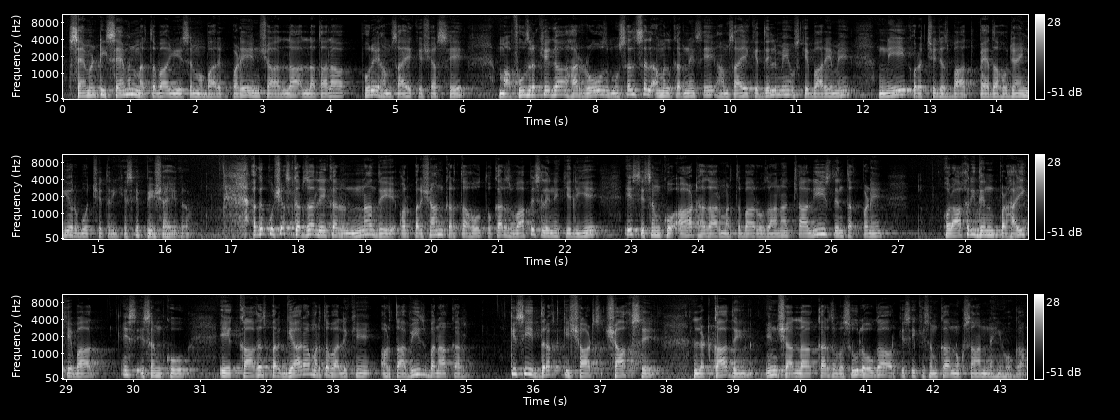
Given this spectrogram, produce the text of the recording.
سیونٹی سیون مرتبہ یہ اسم مبارک پڑھے۔ انشاءاللہ اللہ تعالیٰ پورے ہمسائے کے شر سے محفوظ رکھے گا۔ ہر روز مسلسل عمل کرنے سے ہمسائے کے دل میں، اس کے بارے میں نیک اور اچھے جذبات پیدا ہو جائیں گے اور وہ اچھے طریقے سے پیش آئے گا۔ اگر کوئی شخص قرضہ لے کر نہ دے اور پریشان کرتا ہو تو قرض واپس لینے کے لیے اس اسم کو آٹھ ہزار مرتبہ روزانہ چالیس دن تک پڑھیں اور آخری دن پڑھائی کے بعد اس اسم کو ایک کاغذ پر گیارہ مرتبہ لکھیں اور تعویذ بنا کر کسی درخت کی شاخ سے لٹکا دیں، انشاءاللہ قرض وصول ہوگا اور کسی قسم کا نقصان نہیں ہوگا۔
